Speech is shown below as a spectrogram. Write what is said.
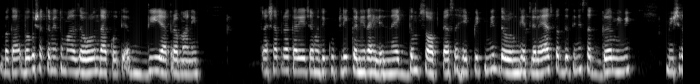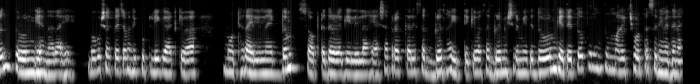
बघा बघू शकता मी तुम्हाला जवळून दाखवते अगदी याप्रमाणे. तर अशा प्रकारे याच्यामध्ये कुठली कणी राहिलेली नाही एकदम सॉफ्ट असं हे पीठ मी दळून घेतलेलं आहे. याच पद्धतीने सगळं मी मिश्रण दळून घेणार आहे. बघू शकता याच्यामध्ये कुठली गाठ किंवा मोठं राहिलेलं नाही एकदम सॉफ्ट दळलं गेलेलं आहे. अशा प्रकारे सगळं साहित्य किंवा सगळं मिश्रण मी ते दळून घेते. तोपर्यंत तुम्हाला एक छोटंसं निवेदन आहे.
